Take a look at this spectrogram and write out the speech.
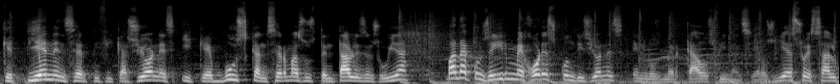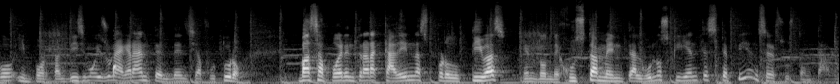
que tienen certificaciones y que buscan ser más sustentables en su vida van a conseguir mejores condiciones en los mercados financieros. Y eso es algo importantísimo y es una gran tendencia a futuro. Vas a poder entrar a cadenas productivas en donde justamente algunos clientes te piden ser sustentable.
